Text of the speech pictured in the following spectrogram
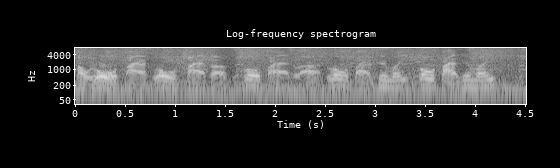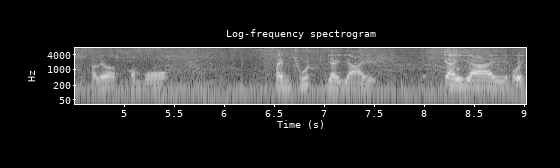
เอาโล่แตกโล่แตกเหรอโล่แตกเหรอโล่แตกใช่ไหมโล่แตกใช่ไหมเขาเรียกว่าคอมโบเป็นชุดใหญ่ ๆ ใหญ่ๆโอ้ย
